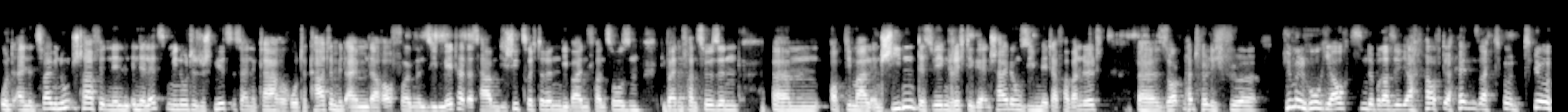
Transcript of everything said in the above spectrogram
Und eine Zwei-Minuten-Strafe in, in der letzten Minute des Spiels ist eine klare rote Karte mit einem darauffolgenden sieben Meter. Das haben die Schiedsrichterinnen, die beiden Franzosen, die beiden Französinnen ähm, optimal entschieden. Deswegen richtige Entscheidung, sieben Meter verwandelt. Äh, sorgt natürlich für himmelhoch jauchzende Brasilianer auf der einen Seite und tief,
